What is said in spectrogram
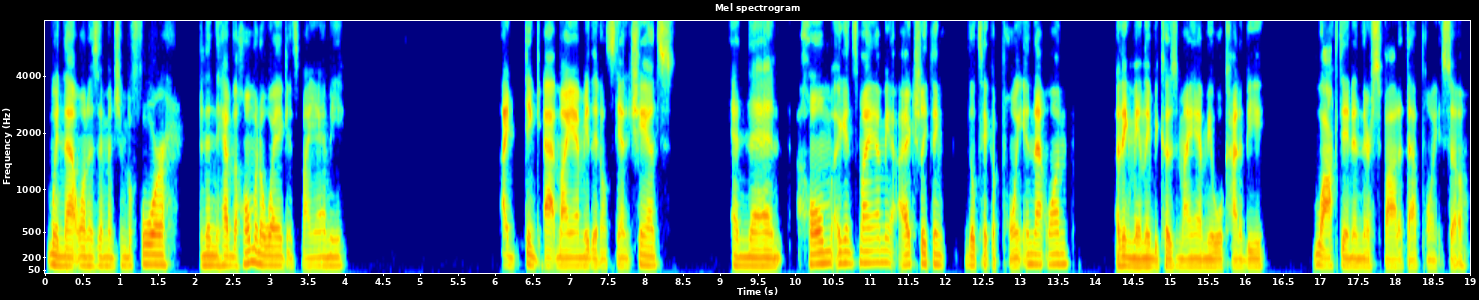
win that one as I mentioned before, and then they have the home and away against Miami. I think at Miami they don't stand a chance, and then home against Miami, I actually think they'll take a point in that one. I think mainly because Miami will kind of be locked in in their spot at that point. So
